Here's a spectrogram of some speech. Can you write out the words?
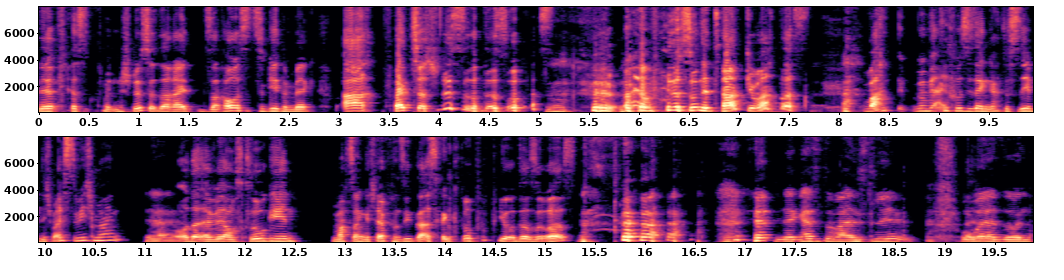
der versucht mit einem Schlüssel da rein, so rauszugehen und merkt, ach, falscher Schlüssel oder sowas. und wenn du so eine Tat gemacht hast, macht, beeinflusst sie dein ganzes Leben. Ich weißt du, wie ich meine? Ja, ja. Oder er will aufs Klo gehen, macht sein Geschäft und sieht, da ist kein Klopapier oder sowas. der ganz normales Leben. Obwohl er so ein,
